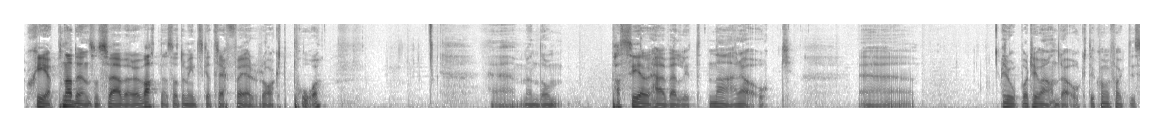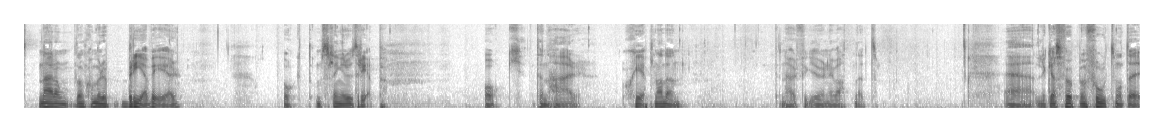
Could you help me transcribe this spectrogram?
skepnaden som svävar över vattnet så att de inte ska träffa er rakt på. Eh, men de passerar här väldigt nära och eh, ropar till varandra och det kommer faktiskt, när de, de kommer upp bredvid er och de slänger ut rep. Och den här skepnaden, den här figuren i vattnet, eh, lyckas få upp en fot mot dig,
